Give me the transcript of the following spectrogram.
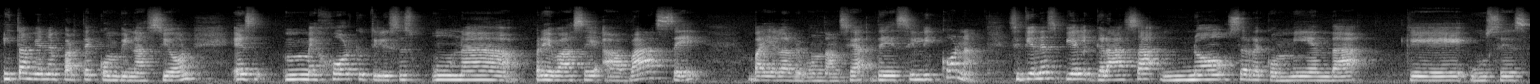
y también en parte combinación, es mejor que utilices una prebase a base, vaya la redundancia, de silicona. Si tienes piel grasa, no se recomienda que uses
